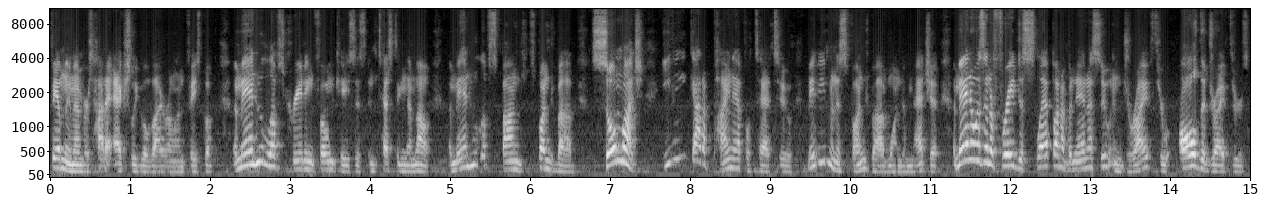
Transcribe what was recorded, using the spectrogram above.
family members how to actually go viral on Facebook. A man who loves creating phone cases and testing them out. A man who loves Spon- SpongeBob so much, even he got a pineapple tattoo, maybe even a SpongeBob one to match it. A man who wasn't afraid to slap on a banana suit and drive through all the drive-throughs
